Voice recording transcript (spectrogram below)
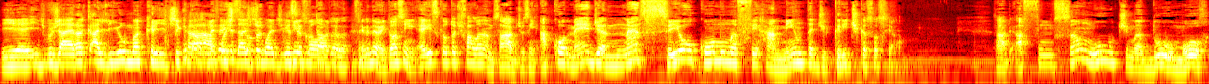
E, e, tipo, já era ali uma crítica à mas é quantidade eu tô- de moedinhas que você coloca. Você entendeu? Então, assim, é isso que eu tô te falando, sabe? Tipo assim, a comédia nasceu como uma ferramenta de crítica social. Sabe? A função última do humor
